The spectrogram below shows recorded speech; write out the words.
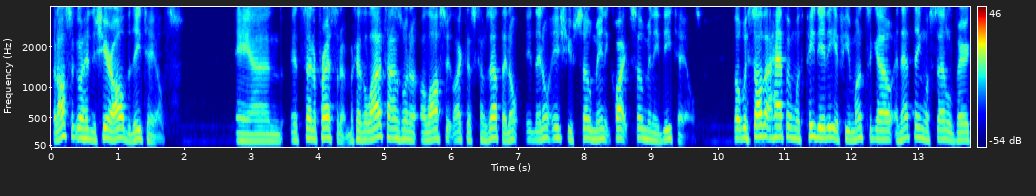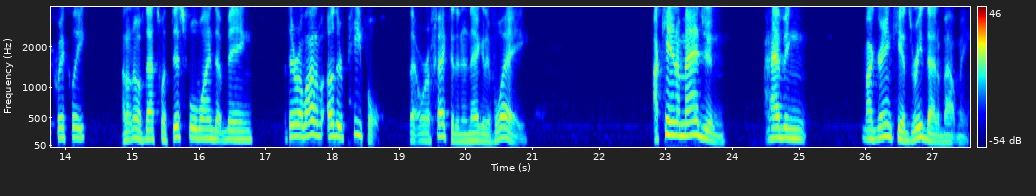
but also go ahead and share all the details and it set a precedent because a lot of times when a, a, lawsuit like this comes out they don't they don't issue so many quite so many details. But we saw that happen with p. Diddy a few months ago and that thing was settled very quickly. I don't know if that's what this will wind up being but there are a lot of other people that were affected in a negative way. I can't imagine having my grandkids read that about me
